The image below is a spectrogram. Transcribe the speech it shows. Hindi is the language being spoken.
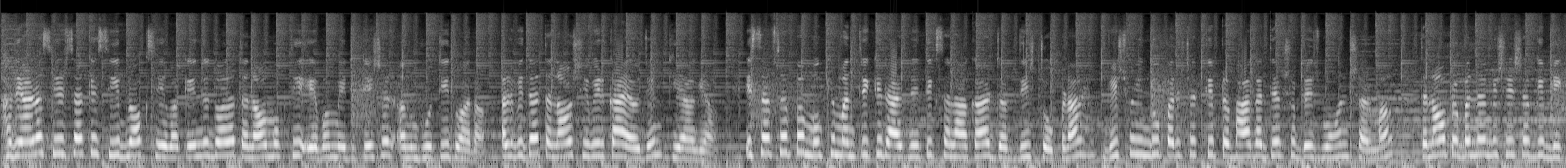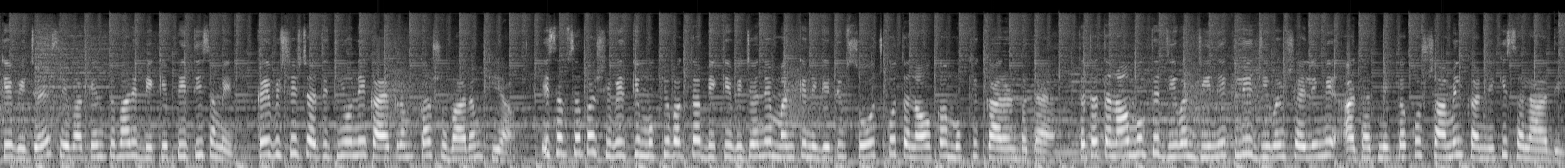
हरियाणा सिरसा के सी ब्लॉक सेवा केंद्र द्वारा तनाव मुक्ति एवं मेडिटेशन अनुभूति द्वारा अलविदा तनाव शिविर का आयोजन किया गया। इस अवसर पर मुख्यमंत्री के राजनीतिक सलाहकार जगदीश चोपड़ा, विश्व हिंदू परिषद के प्रभाग अध्यक्ष ब्रिजमोहन शर्मा, तनाव प्रबंधन विशेषज्ञ बीके विजय, सेवा केंद्र प्रभारी बीके प्रीति समेत कई विशिष्ट अतिथियों ने कार्यक्रम का शुभारंभ किया। इस अवसर पर शिविर के मुख्य वक्ता बीके विजय ने मन के नेगेटिव सोच को तनाव का मुख्य कारण बताया, तथा तनाव मुक्त जीवन जीने के लिए जीवन शैली में आध्यात्मिकता को शामिल करने की सलाह दी।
